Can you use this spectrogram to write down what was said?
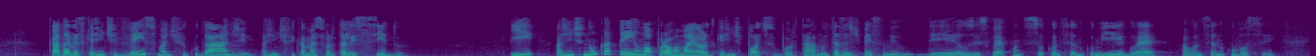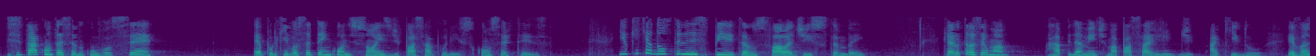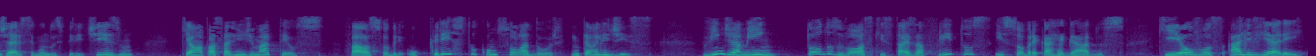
Cada vez que a gente vence uma dificuldade, a gente fica mais fortalecido. E a gente nunca tem uma prova maior do que a gente pode suportar. Muitas vezes a gente pensa, meu Deus, isso vai acontecendo comigo? É, está acontecendo com você. E se está acontecendo com você, é porque você tem condições de passar por isso, com certeza. E o que, que a doutrina espírita nos fala disso também? Quero trazer uma, rapidamente uma passagem de, aqui do Evangelho segundo o Espiritismo, que é uma passagem de Mateus. Fala sobre o Cristo Consolador. Então ele diz: Vinde a mim, todos vós que estáis aflitos e sobrecarregados, que eu vos aliviarei.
